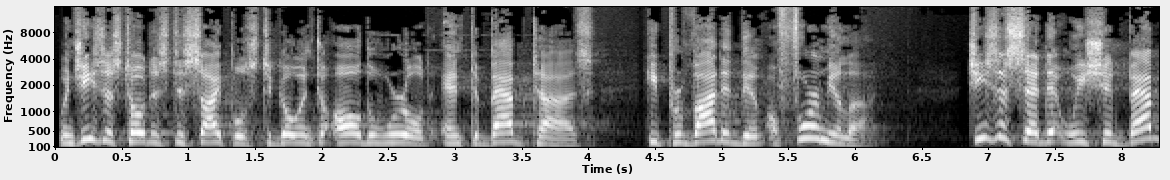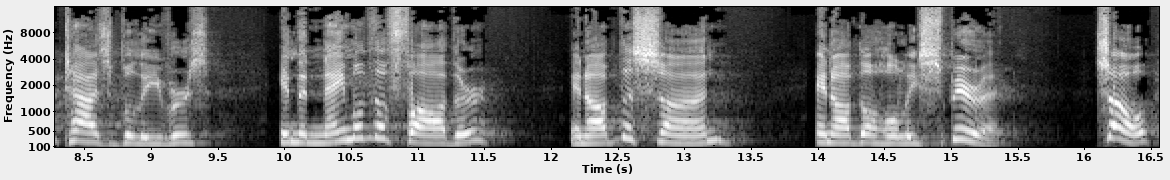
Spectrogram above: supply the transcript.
When Jesus told his disciples to go into all the world and to baptize, he provided them a formula. Jesus said that we should baptize believers in the name of the Father and of the Son and of the Holy Spirit. So,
